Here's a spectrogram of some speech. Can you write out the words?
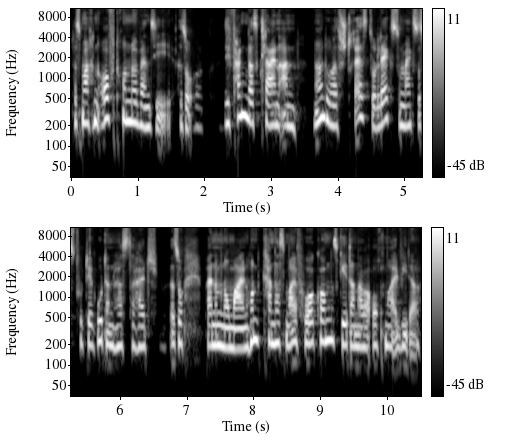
Das machen oft Hunde, wenn sie, also sie fangen das klein an. Ne? Du hast Stress, du leckst, du merkst, es tut dir gut, dann hörst du halt, also bei einem normalen Hund kann das mal vorkommen, es geht dann aber auch mal wieder.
